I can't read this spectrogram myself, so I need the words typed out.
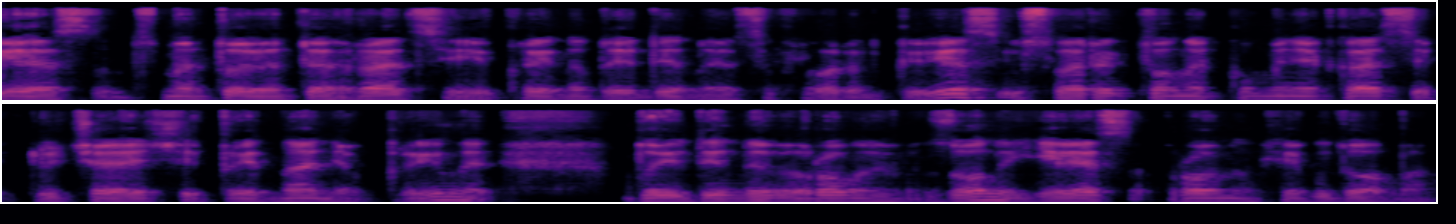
ЄС з метою інтеграції України до єдиної цифрового ринку ЄС і в сфері електронних комунікацій, включаючи приєднання України до єдиної роумінгової зони ЄС роумінг як вдома.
